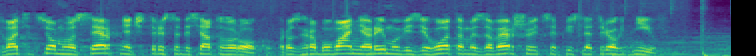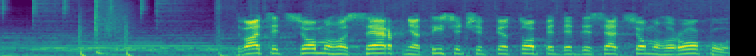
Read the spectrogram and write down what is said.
27 серпня 410 року розграбування Риму візіготами завершується після трьох днів. 27 серпня 1557 року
